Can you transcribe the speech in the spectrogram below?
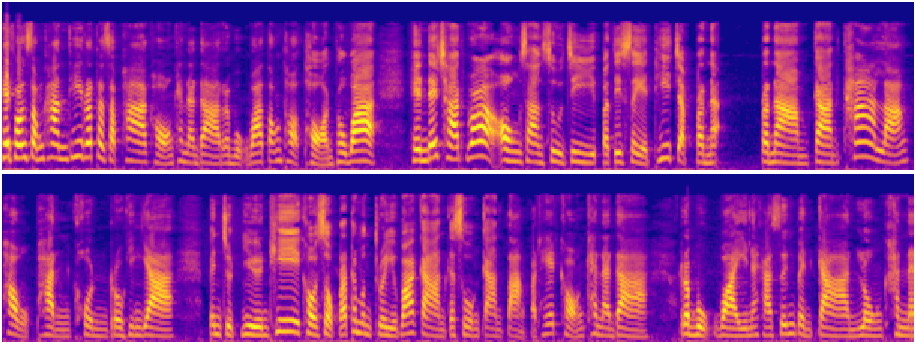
เหตุผลสำคัญที่รัฐสภาของแคนาดาระบุว่าต้องถอดถอน เพราะว่าเห็นได้ชัดว่าองซานซูจี ปฏิเสธที่จะประนะ ประนามการฆ่าล้างเผ่าพันธุ์คนโรฮิงญา เป็นจุดยืนที่โฆษกรัฐมนตรีว่าการกระทรวงการต่างประเทศของแคนาดา ระบุไว้นะคะ ซึ่งเป็นการลงคะแน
